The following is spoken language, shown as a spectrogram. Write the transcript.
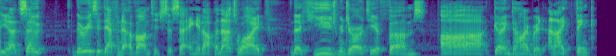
you know, so there is a definite advantage to setting it up. And that's why the huge majority of firms are going to hybrid. And I think,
